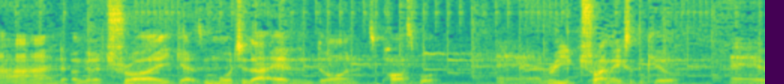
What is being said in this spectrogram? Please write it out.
and I'm going to try get as much of that editing done as possible, and really try and make something cool. Uh,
